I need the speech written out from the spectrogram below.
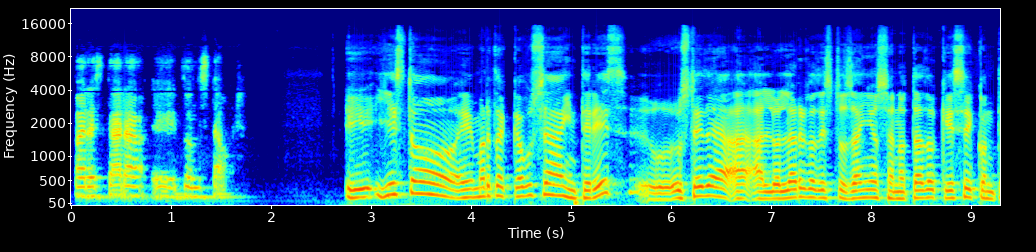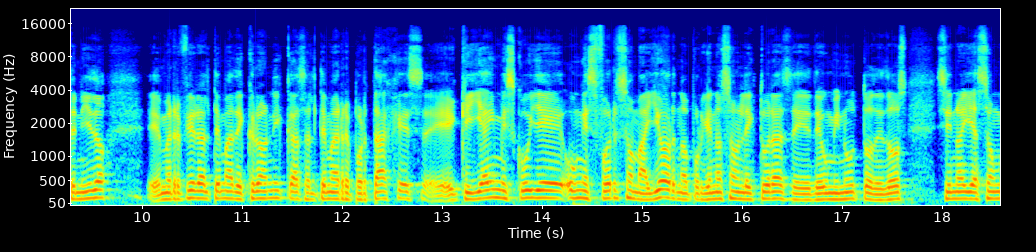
para estar eh, donde está ahora. Eh, ¿Y esto, eh, Marta, causa interés? ¿Usted a, lo largo de estos años ha notado que ese contenido, eh, me refiero al tema de crónicas, al tema de reportajes, que ya inmiscuye un esfuerzo mayor, ¿no? Porque no son lecturas de, un minuto, de dos, sino ya son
